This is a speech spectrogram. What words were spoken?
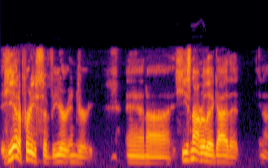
he had a pretty severe injury, and uh, he's not really a guy that you know,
